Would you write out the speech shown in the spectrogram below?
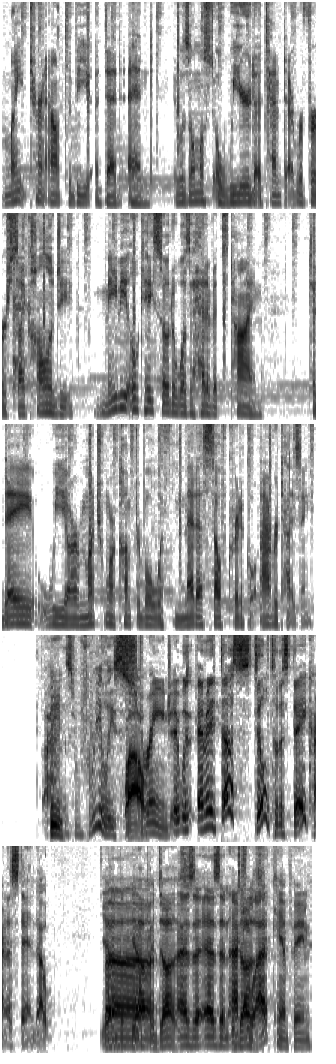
might turn out to be a dead end. It was almost a weird attempt at reverse psychology. Maybe OK Soda was ahead of its time. Today, we are much more comfortable with meta self critical advertising. Ah, hmm. It's really Wow. strange. It was. I mean, it does still to this day kind of stand out. Yeah, th- yeah, it uh, does. As a, as an It actual does. ad campaign.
